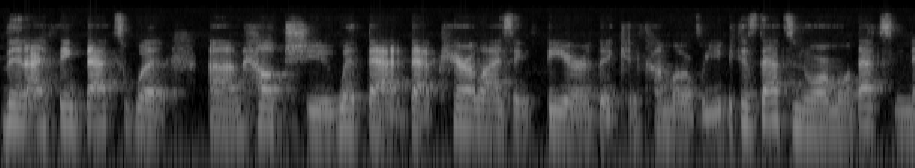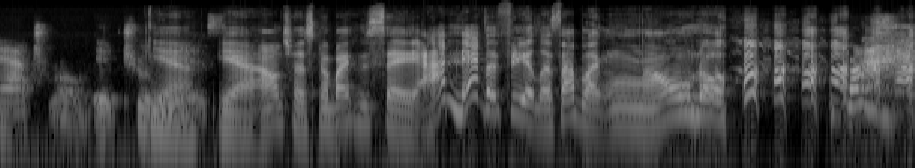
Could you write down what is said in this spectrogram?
then I think that's what um, helps you with that that paralyzing fear that can come over you because that's normal, that's natural. It truly yeah, is. Yeah, I don't trust nobody who say I'm never fearless. I'm like, mm, I don't know. right,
